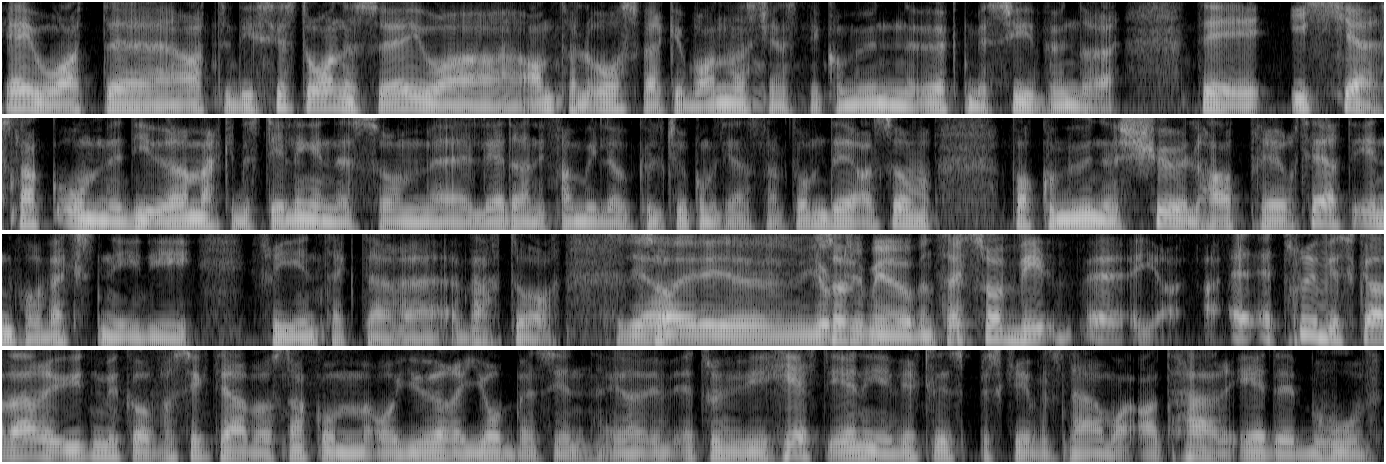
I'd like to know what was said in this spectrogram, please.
er jo at, eh, at de siste årene så er jo antall årsverk i barnevernstjenesten i kommunene økt med 700. Det er ikke snakk om de øremerkede stillingene som eh, lederen i familie- og kulturkomiteen snakket om. Det er altså hva kommunene sjøl har prioritert innenfor veksten i de frie inntekter eh, hvert år. Så de har så, gjort mye av jobben selv? Så vil, eh, ja, jeg, tror vi skal være ydmyke og forsiktige her med å snakke om å gjøre jobben sin. Jeg, jeg tror vi er helt enige i virkelighetsbeskrivelsen her om at her er det behov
